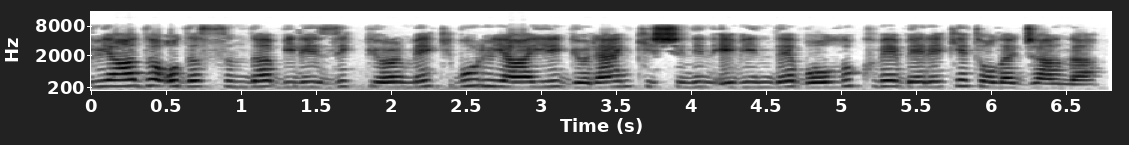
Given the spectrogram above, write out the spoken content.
Rüyada odasında bilezik görmek bu rüyayı gören kişinin evinde bolluk ve bereket olacağına,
